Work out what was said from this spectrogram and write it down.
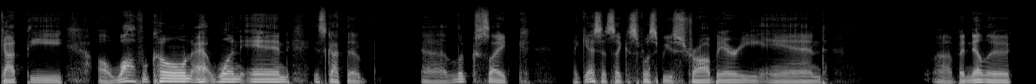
got the uh, waffle cone at one end. It's got the uh, looks like I guess it's like it's supposed to be a strawberry and uh, vanilla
